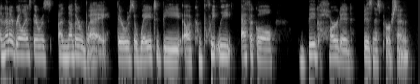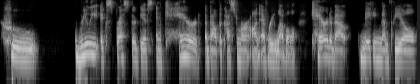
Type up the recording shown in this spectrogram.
And then I realized there was another way. There was a way to be a completely ethical, big hearted business person who really expressed their gifts and cared about the customer on every level, cared about making them feel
